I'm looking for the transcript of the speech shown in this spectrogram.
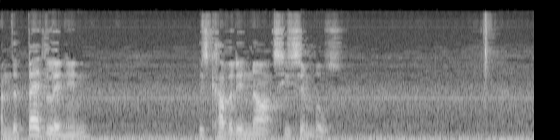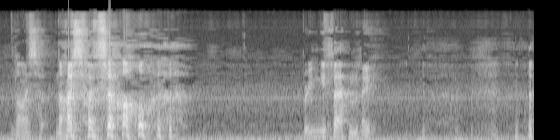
and the bed linen is covered in Nazi symbols. Nice, nice hotel. Bring your family.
